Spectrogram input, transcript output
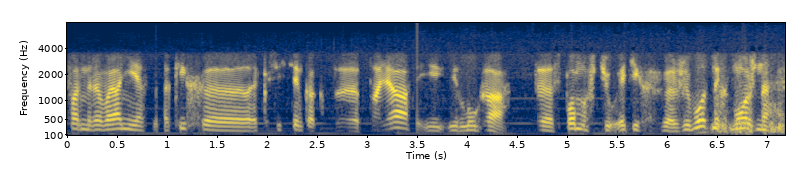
формирования таких экосистем, как поля и, и луга. Э, с помощью этих э, животных можно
